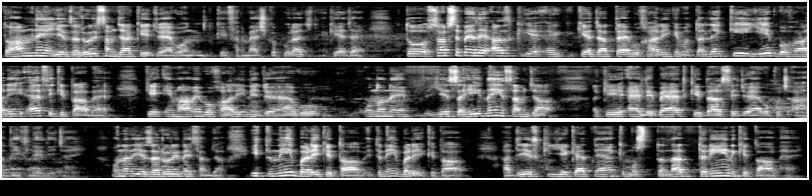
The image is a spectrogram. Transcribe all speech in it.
تو ہم نے یہ ضروری سمجھا کہ جو ہے وہ ان کی فرمائش کو پورا کیا جائے۔ تو سب سے پہلے عرض کیا جاتا ہے بخاری کے متعلق کہ یہ بخاری ایسی کتاب ہے کہ امام بخاری نے جو ہے وہ انہوں نے یہ صحیح نہیں سمجھا کہ اہل بیت کے در سے جو ہے وہ کچھ احادیث لے لی جائیں انہوں نے یہ ضروری نہیں سمجھا۔ اتنی بڑی کتاب، اتنی بڑی کتاب، حدیث کی یہ کہتے ہیں کہ مستند ترین کتاب ہے۔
